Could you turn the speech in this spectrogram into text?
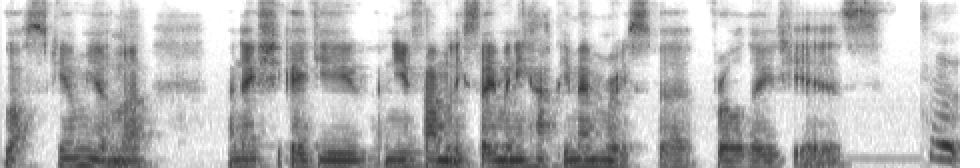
lost Yum Yum. I know she gave you and your family so many happy memories for, for all those years. So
